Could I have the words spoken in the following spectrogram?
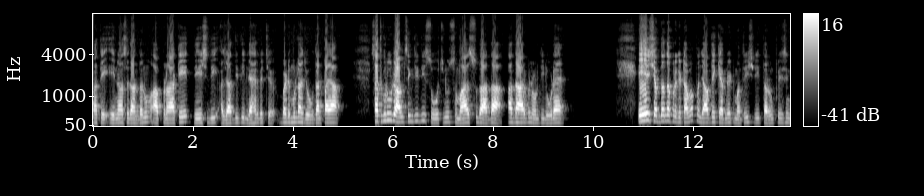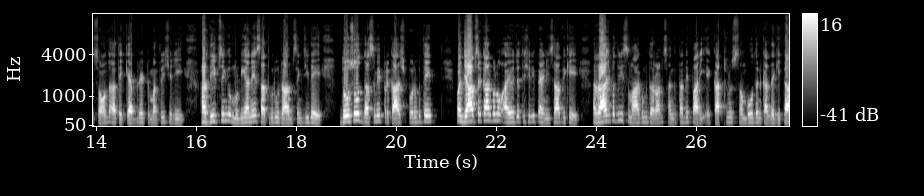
ਅਤੇ ਇਹਨਾਂ ਸਿਧਾਂਤਾਂ ਨੂੰ ਅਪਣਾ ਕੇ ਦੇਸ਼ ਦੀ ਆਜ਼ਾਦੀ ਦੀ ਲਹਿਰ ਵਿੱਚ ਵੱਡਮੁੱਲਾ ਯੋਗਦਾਨ ਪਾਇਆ। ਸਤਿਗੁਰੂ ਰਾਮ ਸਿੰਘ ਜੀ ਦੀ ਸੋਚ ਨੂੰ ਸਮਾਜ ਸੁਧਾਰ ਦਾ ਆਧਾਰ ਬਣਾਉਣ ਦੀ ਲੋੜ ਹੈ। ਇਹ ਸ਼ਬਦਾਂ ਦਾ ਪ੍ਰਗਟਾਵਾ ਪੰਜਾਬ ਦੇ ਕੈਬਨਿਟ ਮੰਤਰੀ ਸ਼੍ਰੀ ਤਰਨਪ੍ਰੀਤ ਸਿੰਘ ਸੌਂਦ ਅਤੇ ਕੈਬਨਿਟ ਮੰਤਰੀ ਸ਼੍ਰੀ ਹਰਦੀਪ ਸਿੰਘ ਮੁੰਡੀਆਂ ਨੇ ਸਤਿਗੁਰੂ ਰਾਮ ਸਿੰਘ ਜੀ ਦੇ 210ਵੇਂ ਪ੍ਰਕਾਸ਼ ਪੁਰਬ ਤੇ ਪੰਜਾਬ ਸਰਕਾਰ ਵੱਲੋਂ ਆਯੋਜਿਤ ਸ਼੍ਰੀ ਭੈਣੀ ਸਾਹਿਬ ਵਿਖੇ ਰਾਜ ਪੱਧਰੀ ਸਮਾਗਮ ਦੌਰਾਨ ਸੰਗਤਾਂ ਦੇ ਭਾਰੀ ਇਕੱਠ ਨੂੰ ਸੰਬੋਧਨ ਕਰਦੇ ਕੀਤਾ।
